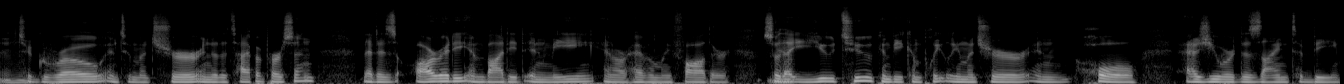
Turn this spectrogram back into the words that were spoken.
mm-hmm. to grow and to mature into the type of person that is already embodied in me and our Heavenly Father, so yeah. that you too can be completely mature and whole as you were designed to be.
